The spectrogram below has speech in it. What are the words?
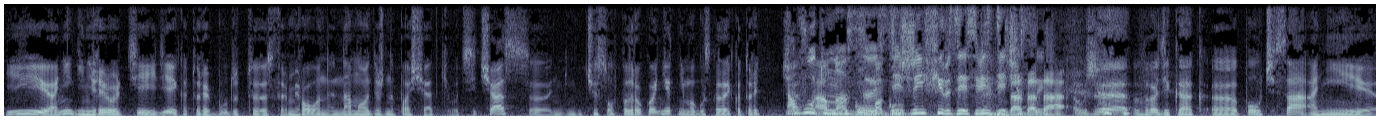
и они генерируют те идеи, которые будут э, сформированы на молодежной площадке. Вот сейчас э, часов под рукой нет, не могу сказать, который час. А вот а, у нас могу, могу. здесь же эфир, здесь везде часы. Да-да-да, уже вроде как э, полчаса они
